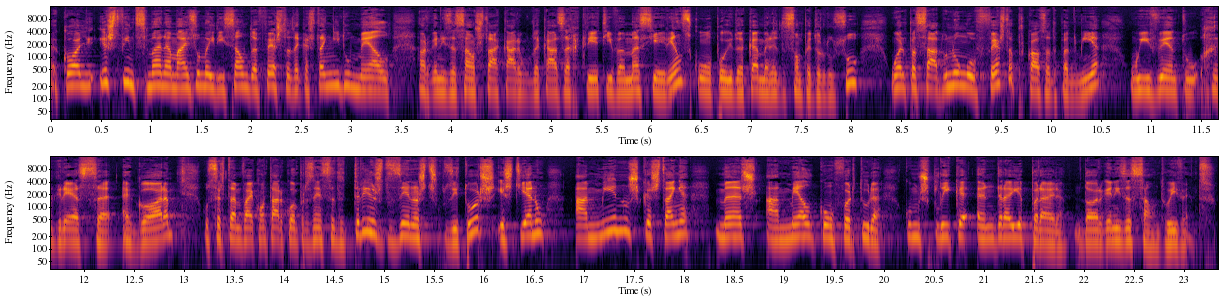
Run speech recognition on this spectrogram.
acolhe este fim de semana mais uma edição da Festa da Castanha e do Mel. A organização está a cargo da Casa Recreativa Macieirense, com o apoio da Câmara de São Pedro do Sul. O ano passado não houve festa por causa da pandemia. O evento regressa agora. O certame vai contar com com a presença de três dezenas de expositores. Este ano há menos castanha, mas há mel com fartura, como explica Andreia Pereira, da organização do evento.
